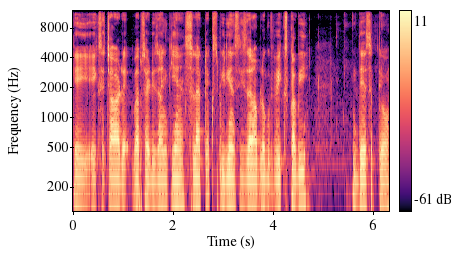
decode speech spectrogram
कि एक से चार वेबसाइट डिज़ाइन किए हैं। सेलेक्ट एक्सपीरियंस इसी तरह आप लोग विक्स का भी दे सकते हो।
